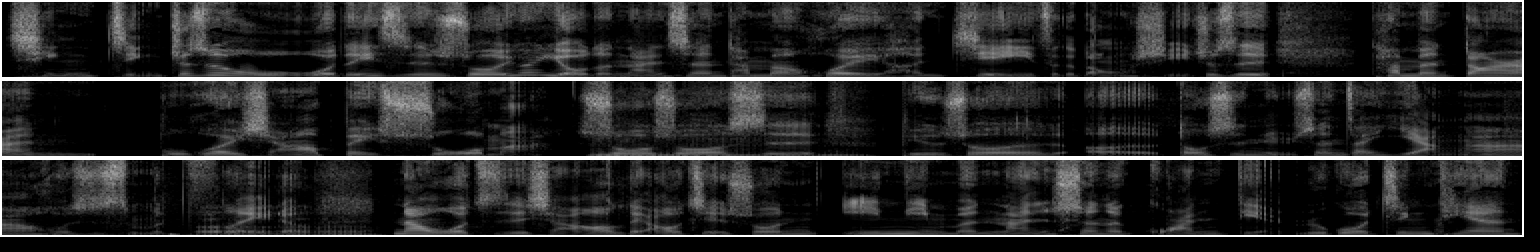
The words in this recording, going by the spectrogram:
情景，就是我我的意思是说，因为有的男生他们会很介意这个东西，就是他们当然不会想要被说嘛，说说是嗯比如说呃都是女生在养啊，或是什么之类的。呃呃那我只是想要了解说，以你们男生的观点，如果今天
